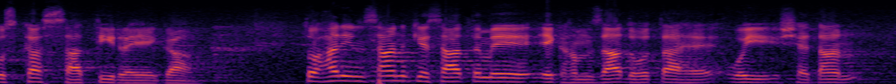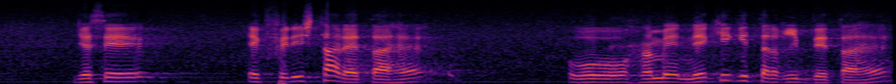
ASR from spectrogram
उसका साथी रहेगा। तो हर इंसान के साथ में एक हमजाद होता है, वही शैतान। जैसे एक फरिश्ता रहता है, वो हमें नेकी की तरगीब देता है,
